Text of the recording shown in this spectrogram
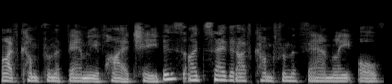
I've come from a family of high achievers. I'd say that I've come from a family of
